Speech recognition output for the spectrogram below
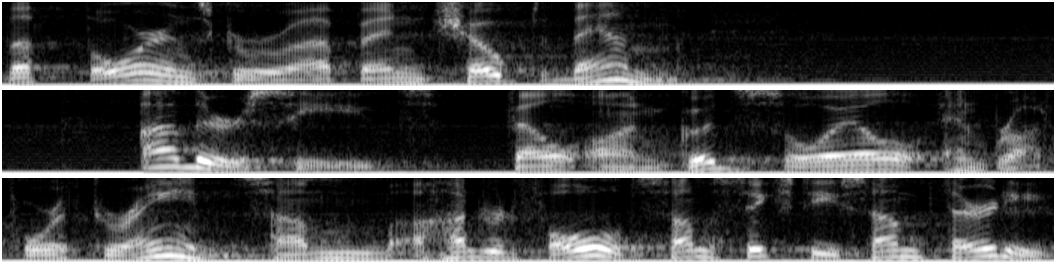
the thorns grew up and choked them. Other seeds fell on good soil and brought forth grain, some a hundredfold, some sixty, some thirty.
